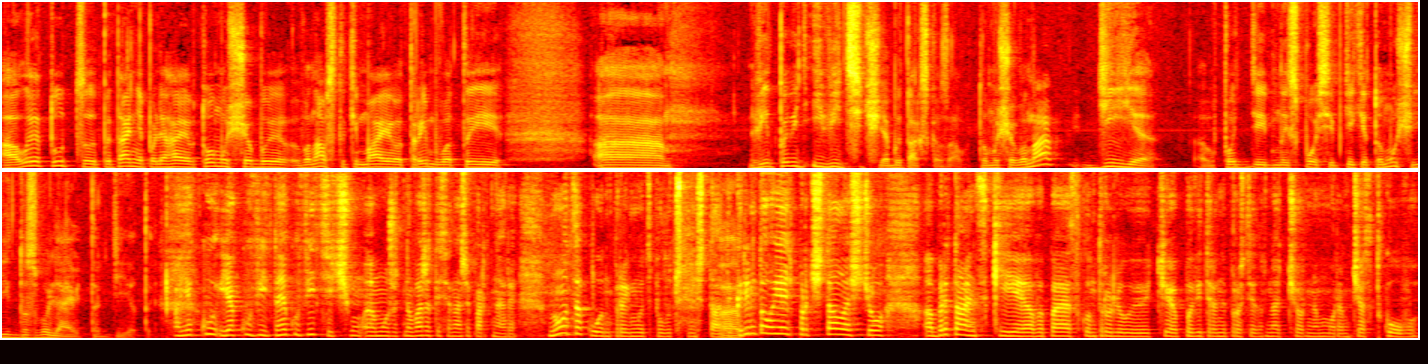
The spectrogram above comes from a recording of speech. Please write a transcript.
але тут питання полягає в тому, щоб вона все-таки має отримувати е, відповідь і відсіч, я би так сказав. Тому що вона діє в подібний спосіб тільки тому, що їй дозволяють так діяти. А яку, яку від, на яку відсіч е, можуть наважитися наші партнери? Ну, от закон приймуть Сполучені Штати. Крім того, я прочитала, що е, британські ВПС контролюють повітряний простір над Чорним морем частково.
